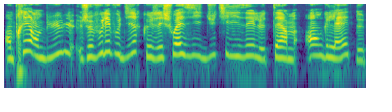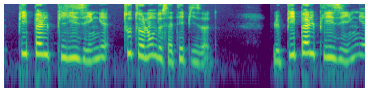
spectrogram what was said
En préambule, je voulais vous dire que j'ai choisi d'utiliser le terme anglais de people pleasing tout au long de cet épisode. Le people pleasing,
